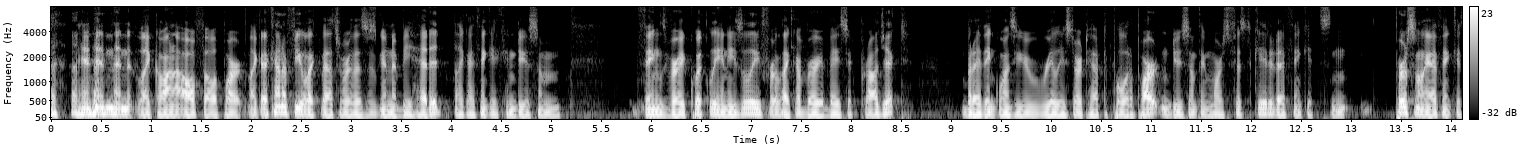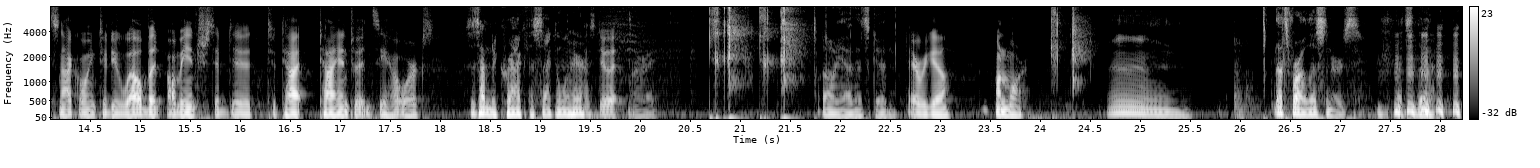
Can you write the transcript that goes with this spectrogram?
and, and then it like on all fell apart like i kind of feel like that's where this is going to be headed like i think it can do some things very quickly and easily for like a very basic project but i think once you really start to have to pull it apart and do something more sophisticated i think it's personally i think it's not going to do well but i'll be interested to, to tie, tie into it and see how it works Is this time to crack the second one here? let's do it All right. Oh yeah, that's good. there we go one more Mm. That's for our listeners. That's the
